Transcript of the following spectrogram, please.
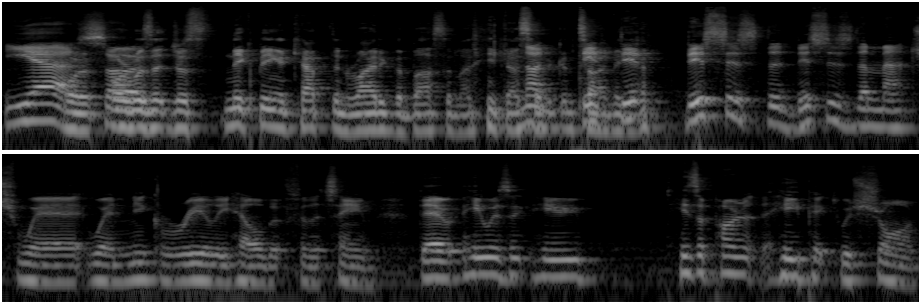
Yeah, or, so or was it just Nick being a captain riding the bus and letting you guys have a good time thi- again? this is the this is the match where where Nick really held it for the team. There, he was he his opponent that he picked was Sean,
